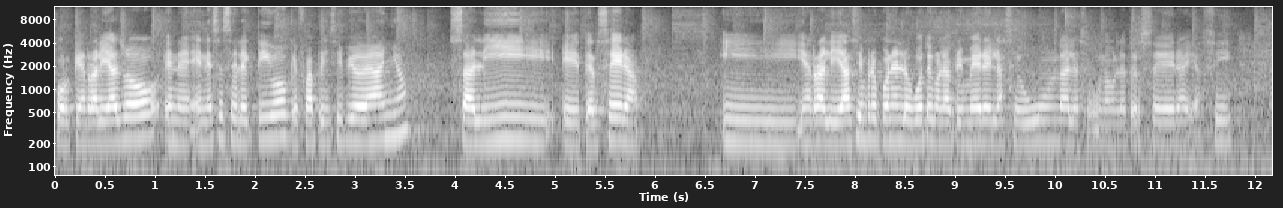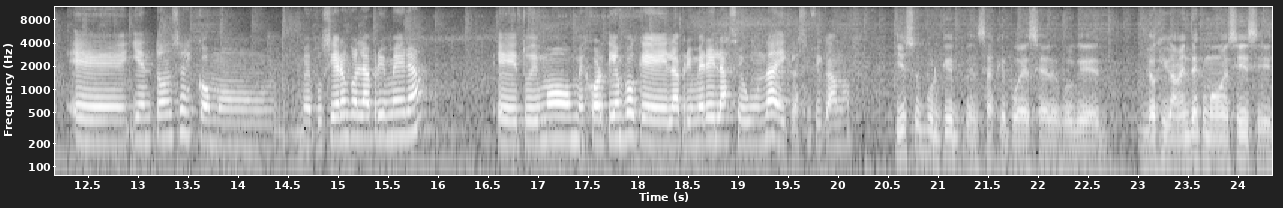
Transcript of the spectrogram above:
porque en realidad yo en, en ese selectivo, que fue a principio de año, salí tercera. Y en realidad siempre ponen los botes con la primera y la segunda, la segunda con la tercera y así. Eh, y entonces como me pusieron con la primera, eh, tuvimos mejor tiempo que la primera y la segunda y clasificamos. ¿Y eso por qué pensás que puede ser? Porque lógicamente es como vos decís, si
